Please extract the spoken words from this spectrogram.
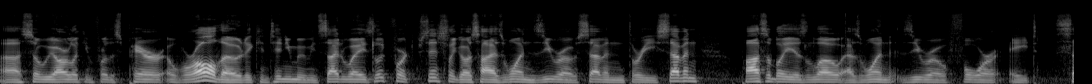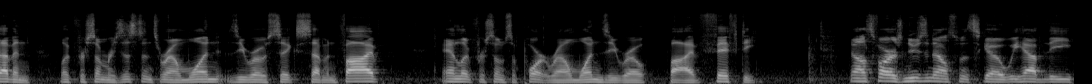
Uh, so we are looking for this pair overall, though, to continue moving sideways. Look for it to potentially go as high as 10737 possibly as low as 10487. Look for some resistance around 10675 and look for some support around 10550. Now, as far as news announcements go, we have the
